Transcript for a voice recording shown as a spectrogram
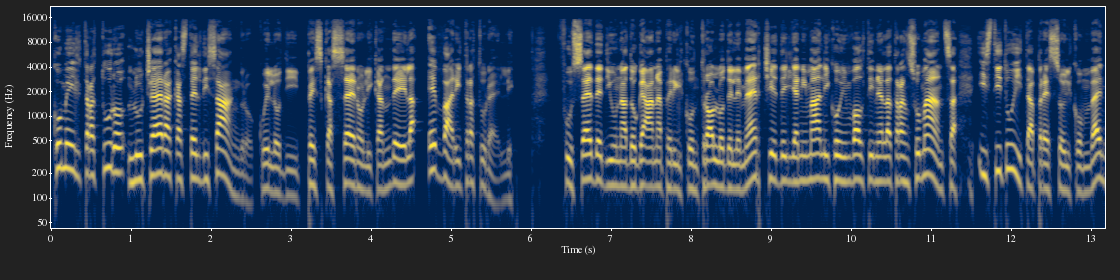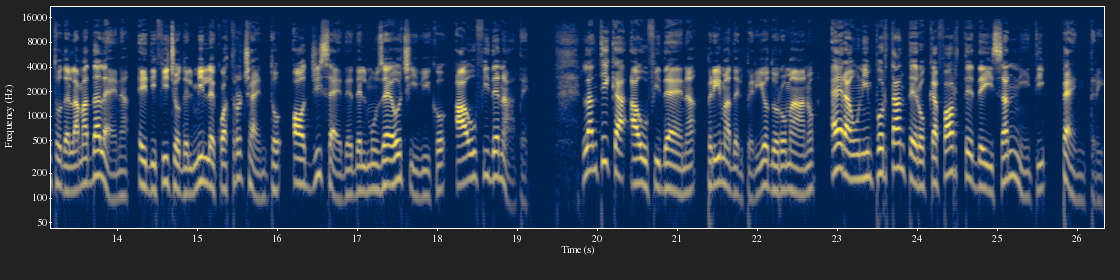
come il tratturo Lucera Castel di Sangro, quello di Pescassero Licandela e vari tratturelli. Fu sede di una dogana per il controllo delle merci e degli animali coinvolti nella transumanza, istituita presso il convento della Maddalena, edificio del 1400, oggi sede del Museo Civico Aufidenate. L'antica Aufidena, prima del periodo romano, era un importante roccaforte dei Sanniti Pentri.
